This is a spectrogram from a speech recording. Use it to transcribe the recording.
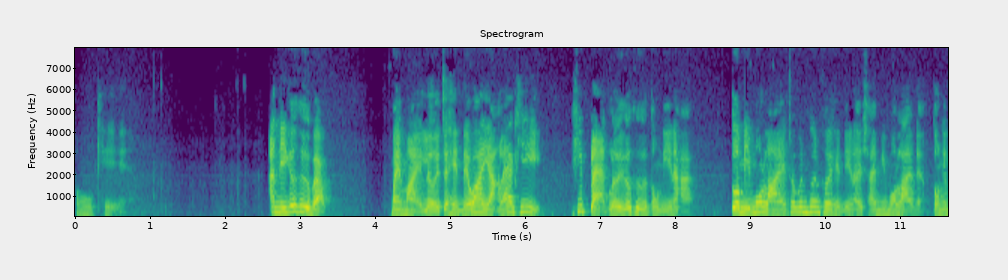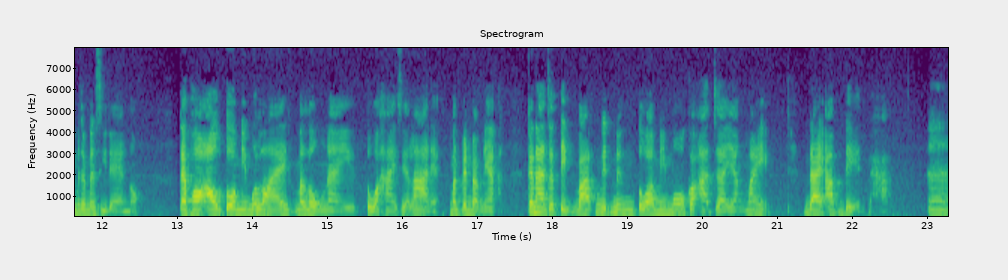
โอเค อันนี้ก็คือแบบ ใหม่ ๆ เลย จะเห็นได้ว่าอย่างแรกที่ที่แปลกเลยก็คือตรงนี้นะคะ ตัว Mimo Live ถ้าเพื่อนๆเคยเห็นนี่หน่อยใช้ Mimo Live เนี่ยตรงนี้มันจะเป็นสีแดงเนาะแต่พอเอาตัว Mimo Live มาลงในตัว High Sierra เนี่ยมันเป็นแบบเนี้ยก็น่าจะติดบั๊กนิดนึงตัว Mimo ก็อาจจะยังไม่ได้อัปเดตนะคะอ่า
